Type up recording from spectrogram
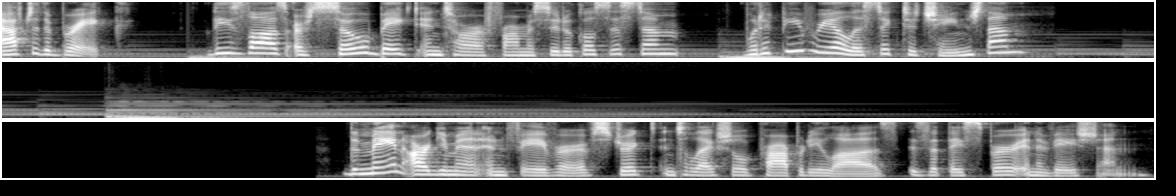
After the break, these laws are so baked into our pharmaceutical system, would it be realistic to change them? The main argument in favor of strict intellectual property laws is that they spur innovation.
